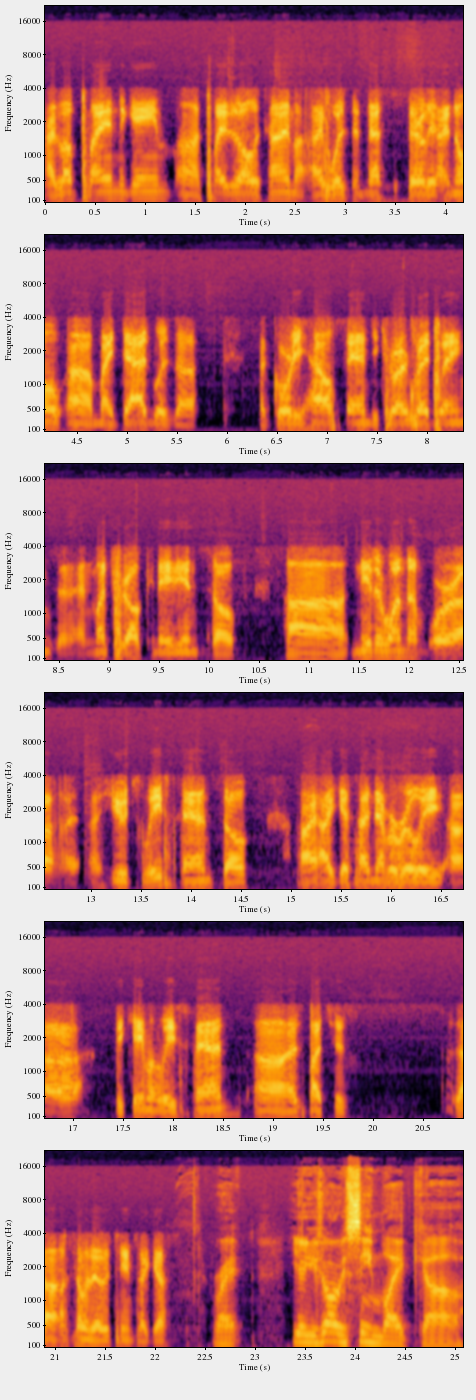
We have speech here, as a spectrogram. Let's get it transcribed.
I love playing the game. Uh, I played it all the time. I, wasn't necessarily. I know uh, my dad was a, a Gordie Howe fan, Detroit Red Wings, and, and Montreal Canadiens. So uh, neither one of them were a, a, huge Leafs fan. So I, I guess I never really uh, became a Leafs fan uh, as much as uh, some of the other teams, I guess. Right. Yeah, you've always seemed like, uh,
